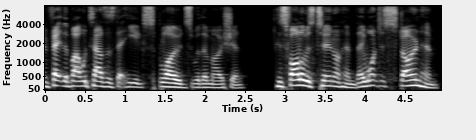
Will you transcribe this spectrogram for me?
In fact, the Bible tells us that he explodes with emotion. His followers turn on him, they want to stone him.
